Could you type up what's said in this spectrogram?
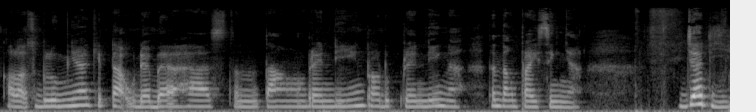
Kalau sebelumnya kita udah bahas tentang branding, produk branding, nah tentang pricingnya. Jadi,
